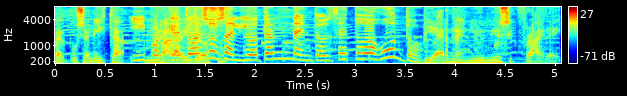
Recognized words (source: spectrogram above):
percusionista. ¿Y por qué todo eso salió tan entonces todo junto? Viernes, New Music Friday.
